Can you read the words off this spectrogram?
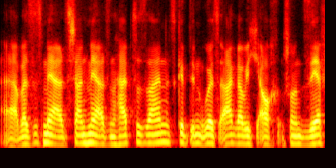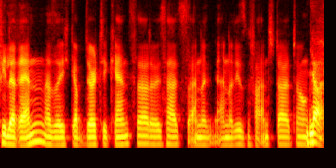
Äh, aber es ist mehr als, scheint mehr als ein Hype zu sein. Es gibt in den USA, glaube ich, auch schon sehr viele Rennen. Also ich glaube, Dirty Cancer, das heißt eine, eine Riesenveranstaltung. Ja,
